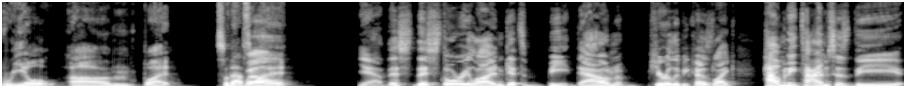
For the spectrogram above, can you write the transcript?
real. Um, but so that's well, why. yeah, this this storyline gets beat down purely because like how many times has the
